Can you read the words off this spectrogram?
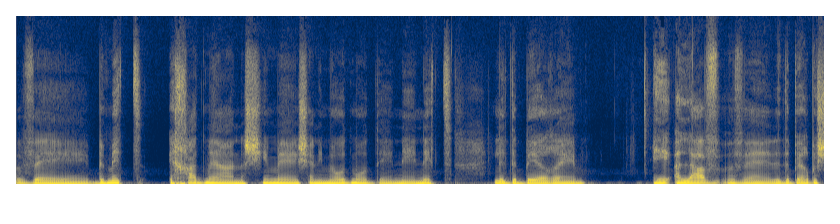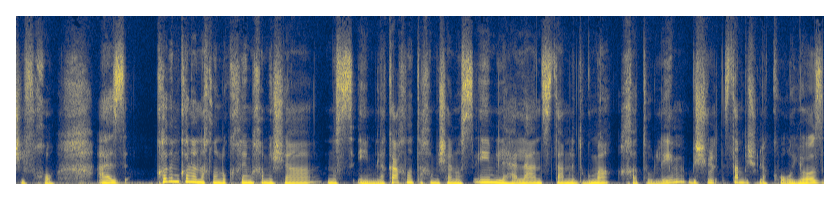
ובאמת אחד מהאנשים אה, שאני מאוד מאוד אה, נהנית לדבר עליו ולדבר בשבחו. אז קודם כל אנחנו לוקחים חמישה נושאים. לקחנו את החמישה נושאים, להלן, סתם לדוגמה, חתולים, בשביל, סתם בשביל הקוריוז.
